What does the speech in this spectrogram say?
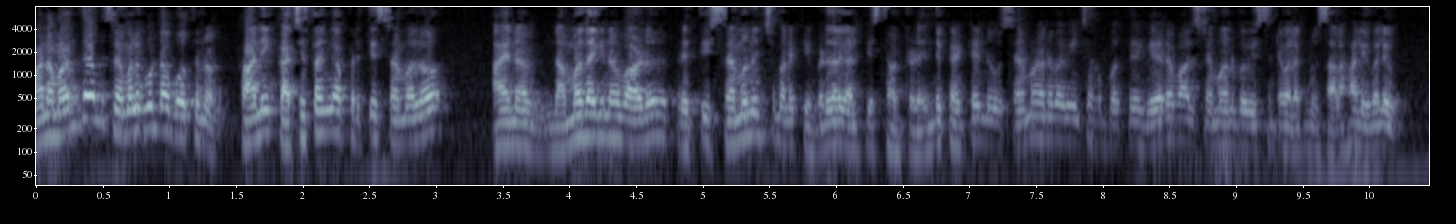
మనమందరం శ్రమలు గుండా పోతున్నాం. కానీ ఖచ్చితంగా ప్రతి శ్రమలో ఆయన నమ్మదగిన వాడు ప్రతి శ్రమ నుంచి మనకి విడుదల కల్పిస్తూ ఉంటాడు. ఎందుకంటే నువ్వు శ్రమ అనుభవించకపోతే వేరే వాళ్ళు శ్రమ అనుభవిస్తుంటే వాళ్ళకి నువ్వు సలహాలు ఇవ్వలేవు.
